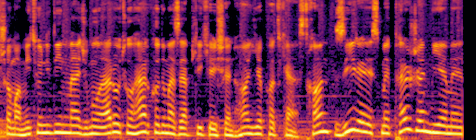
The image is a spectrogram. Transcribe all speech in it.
شما می‌تونید این مجموعه رو تو هر کدوم از اپلیکیشن های پادکست خان زیر اسم BM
